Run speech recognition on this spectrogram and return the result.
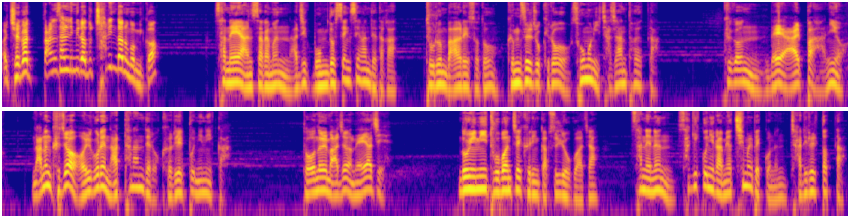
아, 제가 딴 살림이라도 차린다는 겁니까? 사내의 안사람은 아직 몸도 쌩쌩한 데다가 둘은 마을에서도 금슬 좋기로 소문이 자자한 터였다. 그건 내 알 바 아니요. 나는 그저 얼굴에 나타난 대로 그릴 뿐이니까. 돈을 마저 내야지. 노인이 두 번째 그림값을 요구하자 사내는 사기꾼이라며 침을 뱉고는 자리를 떴다.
